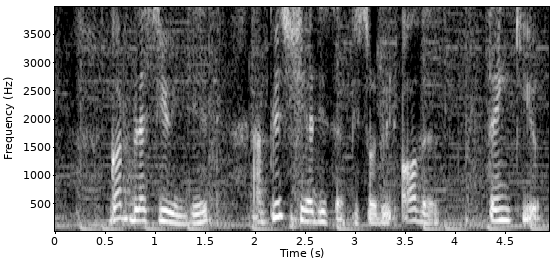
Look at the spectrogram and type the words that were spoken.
God bless you indeed, and please share this episode with others. Thank you.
